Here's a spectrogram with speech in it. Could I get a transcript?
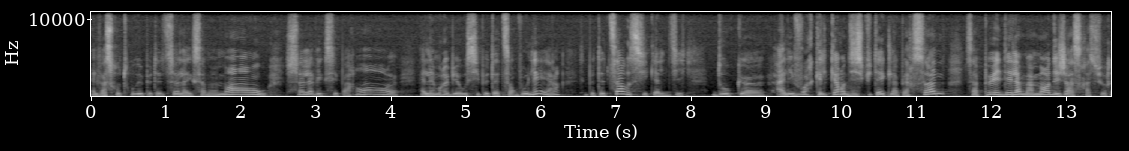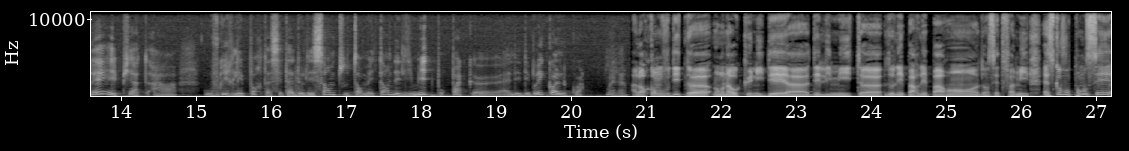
Elle va se retrouver peut-être seule avec sa maman ou seule avec ses parents. Euh, Elle aimerait bien aussi peut-être s'envoler. hein. C'est peut-être ça aussi qu'elle dit. Donc, euh, aller voir quelqu'un en discuter avec la personne, ça peut aider la maman déjà à se rassurer et puis à, à ouvrir les portes à cette adolescente tout en mettant des limites pour pas qu'elle ait des bricoles, quoi. Voilà. Alors, comme vous dites, euh, on n'a aucune idée euh, des limites euh, données par les parents dans cette famille. Est-ce que vous pensez,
